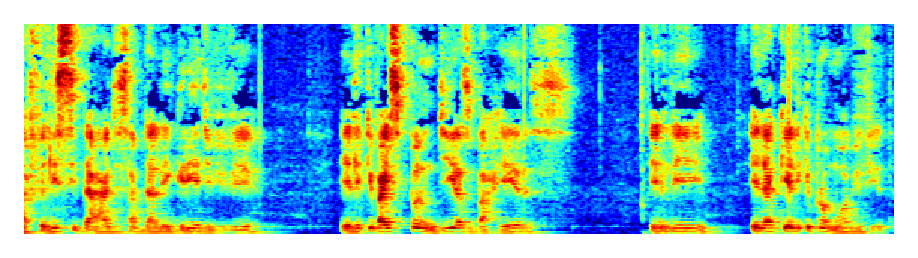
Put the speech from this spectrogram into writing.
da felicidade, sabe, da alegria de viver. Ele que vai expandir as barreiras, ele, ele é aquele que promove vida.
